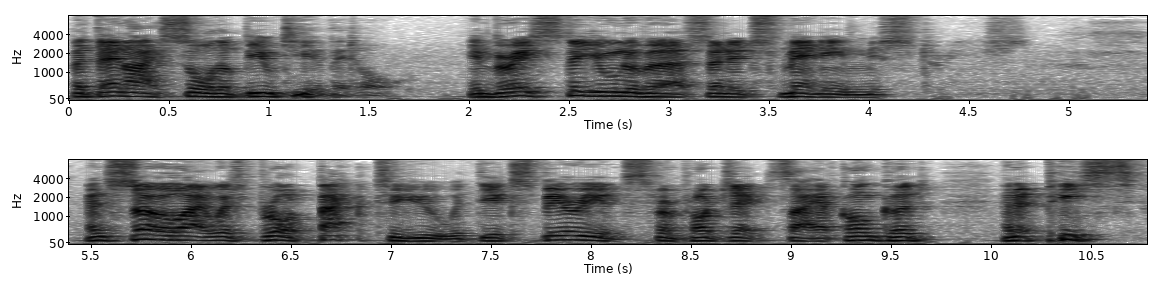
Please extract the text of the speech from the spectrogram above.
But then I saw the beauty of it all, embraced the universe and its many mysteries. And so I was brought back to you with the experience from projects I have conquered and at peace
